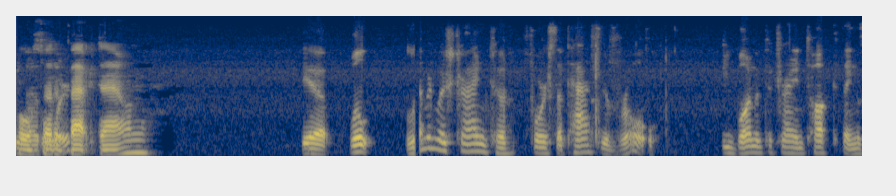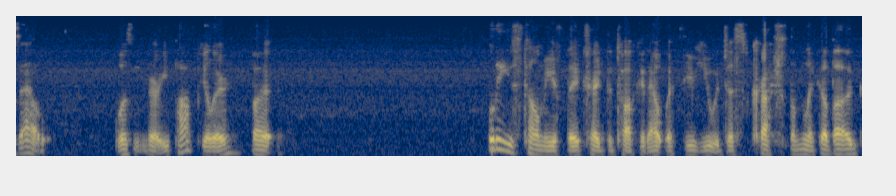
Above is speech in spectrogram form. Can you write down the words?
Force her to back down. Yeah. Well, Lemon was trying to force a passive role. He wanted to try and talk things out. Wasn't very popular, but please tell me if they tried to talk it out with you, you would just crush them like a bug.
